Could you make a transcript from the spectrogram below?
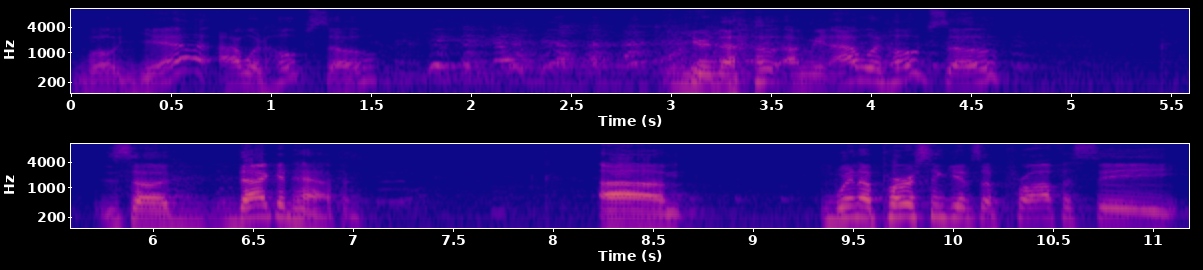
Well, yeah, I would hope so. you know, I mean, I would hope so. So that can happen. Um, when a person gives a prophecy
